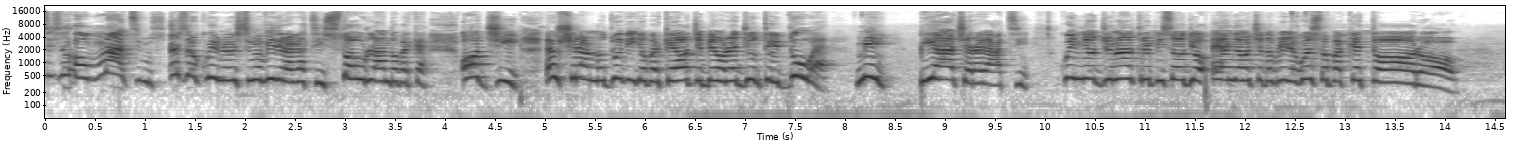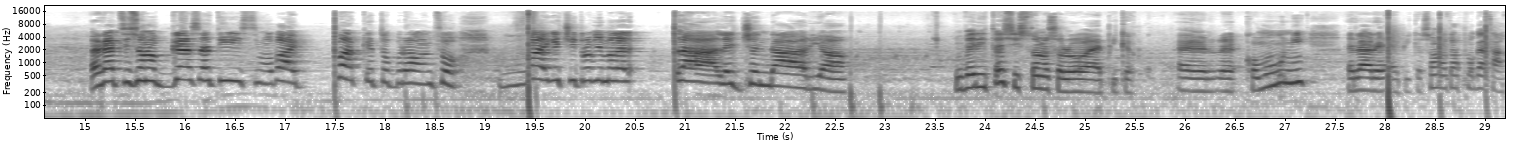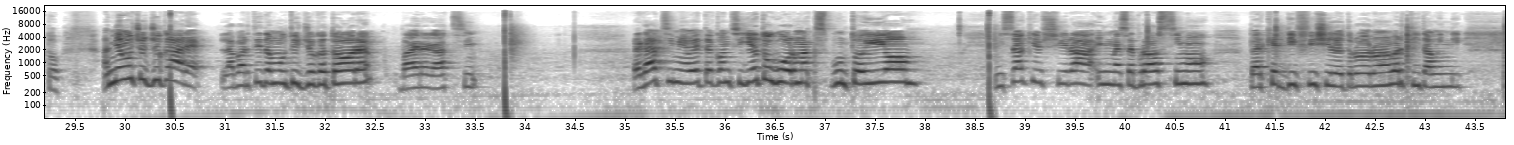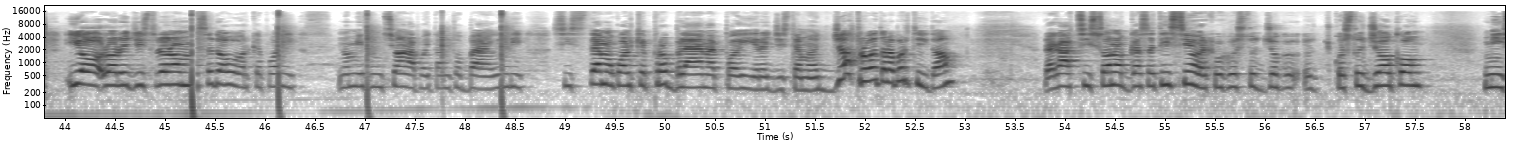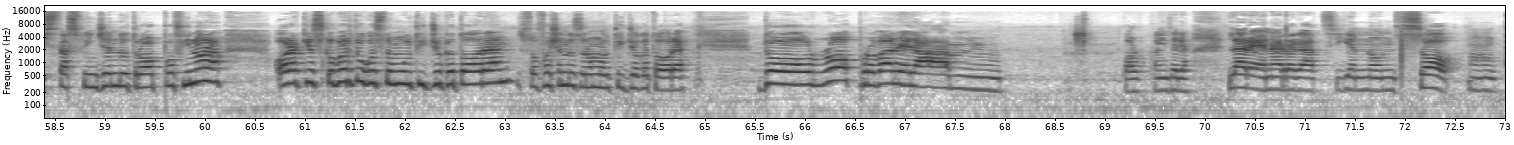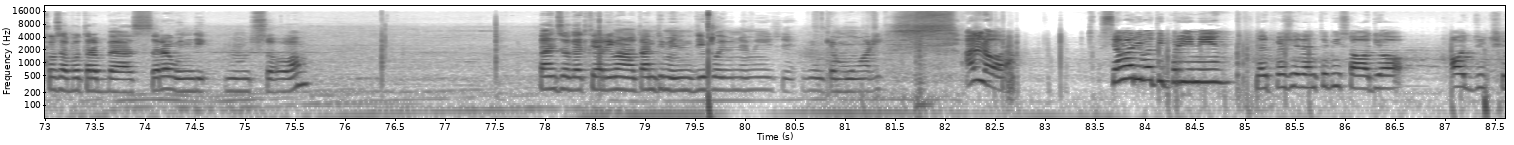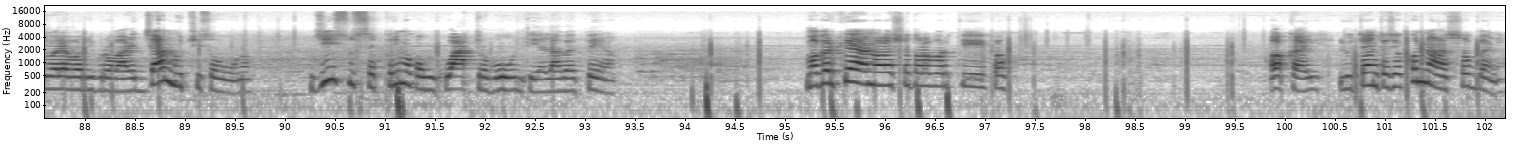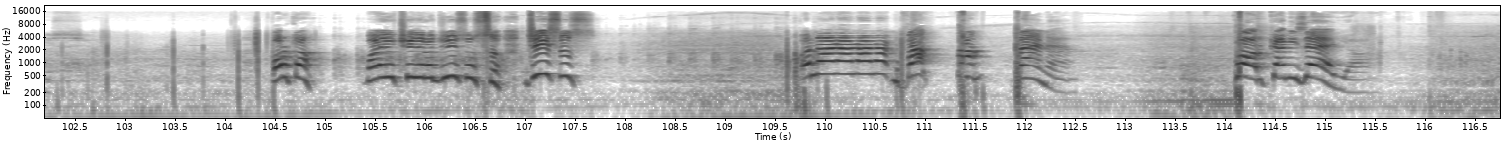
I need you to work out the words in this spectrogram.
ragazzi sono Maximus e sono qui nel nuovissimo video ragazzi. Sto urlando perché oggi usciranno due video perché oggi abbiamo raggiunto i due. Mi piace ragazzi. Quindi oggi un altro episodio e andiamoci ad aprire questo pacchetto oro. Ragazzi sono gasatissimo. Vai pacchetto bronzo. Vai che ci troviamo la, la leggendaria. In verità esistono solo epiche R comuni e rare epiche. Sono troppo gasato. Andiamoci a giocare la partita multigiocatore. Vai ragazzi. Ragazzi mi avete consigliato warmax.io. Mi sa che uscirà il mese prossimo perché è difficile trovare una partita, quindi io lo registrerò un mese dopo perché poi non mi funziona poi tanto bene, quindi sistemo qualche problema e poi registriamo. Già trovato la partita? Ragazzi sono gasatissimo perché questo gioco, questo gioco mi sta spingendo troppo. Finora, ora che ho scoperto questo multigiocatore, sto facendo solo multigiocatore. Dovrò provare la... Mm, porca miseria. L'arena ragazzi che non so mm, cosa potrebbe essere, quindi non so. Penso che ti arrivano tanti nemici finché muori. Allora, siamo arrivati primi nel precedente episodio, oggi ci volevo riprovare, già hanno ucciso uno. Jesus è primo con 4 punti e la pena. Ma perché hanno lasciato la partita? Ok, l'utente si è connesso, benissimo. Porca! Vai a uccidere Jesus! Jesus! Oh no no no no! Va! Bene! Porca miseria!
